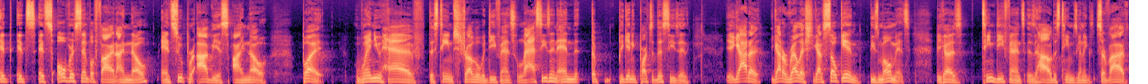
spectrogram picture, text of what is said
it it's it's oversimplified, I know, and super obvious, I know. But when you have this team struggle with defense last season and the, beginning parts of this season, you gotta you gotta relish, you gotta soak in these moments because team defense is how this team is gonna survive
